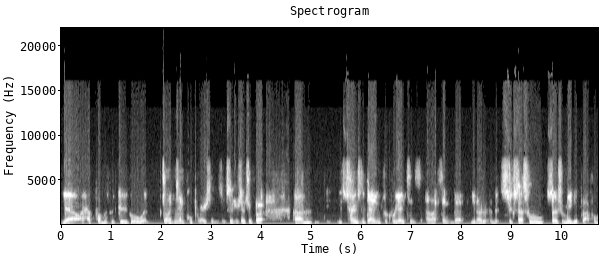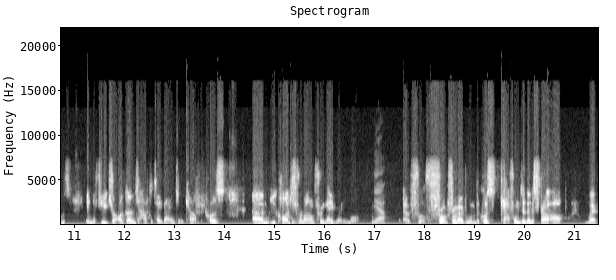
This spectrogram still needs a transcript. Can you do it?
yeah, I have problems with Google and giant Mhm. tech corporations, etc., cetera, et cetera. But um, it's changed the game for creators. And I think that, you know, that successful social media platforms in the future are going to have to take that into account because um, you can't just rely on free labor anymore yeah uh, for, from, from everyone because platforms are going to sprout up where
